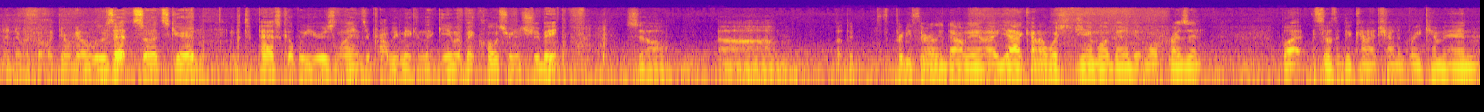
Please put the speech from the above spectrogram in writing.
but I never felt like they were going to lose it, so that's good. The past couple years, Lions are probably making that game a bit closer than it should be. So, um, but they're pretty thoroughly dominating. I, yeah, I kind of wish JMO had been a bit more present, but I still think they're kind of trying to break him in.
